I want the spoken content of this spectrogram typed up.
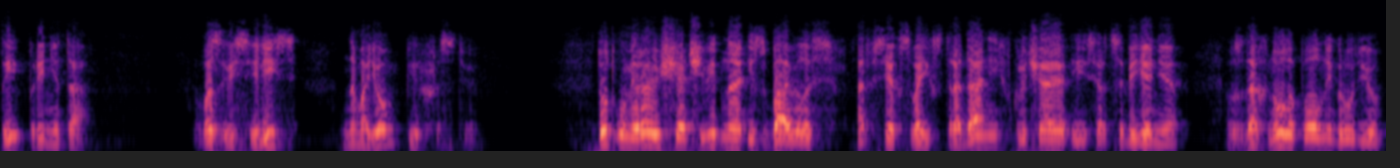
Ты принята. Возвеселись на моем пиршестве. Тут умирающая, очевидно, избавилась от всех своих страданий, включая и сердцебиение, вздохнула полной грудью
